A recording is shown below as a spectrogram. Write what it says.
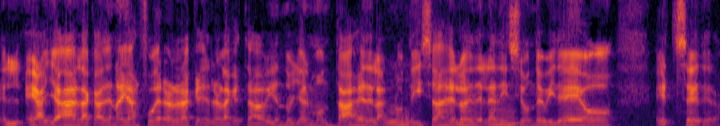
el, eh, allá, la cadena allá afuera era la, que, era la que estaba viendo ya el montaje de las noticias, de, de la edición de video, etcétera.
